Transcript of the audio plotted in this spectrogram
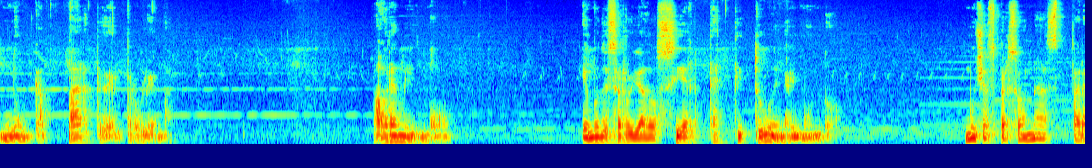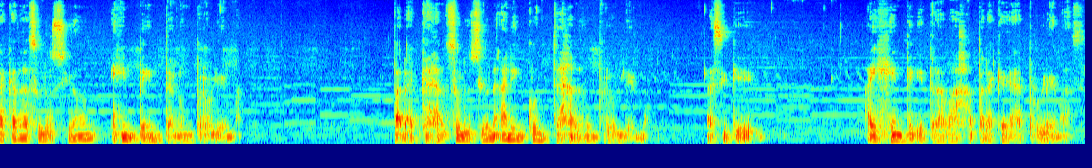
nunca parte del problema. Ahora mismo hemos desarrollado cierta actitud en el mundo. Muchas personas para cada solución inventan un problema. Para cada solución han encontrado un problema. Así que hay gente que trabaja para crear problemas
